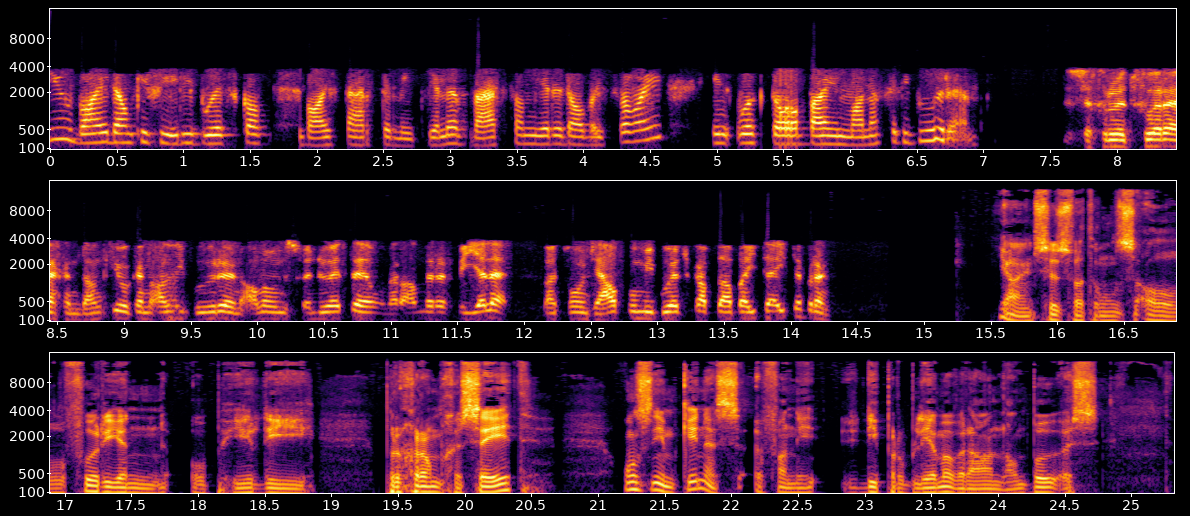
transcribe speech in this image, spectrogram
Jou baie dankie vir hierdie boodskap. Baie sterkte met julle werksaamhede daar by Saai en ook daar by manne vir die boere. Dis 'n groot voorreg en dankie ook aan al die boere en al ons vennote, onder andere vir julle wat vir ons help om die boodskap daar buite uit te bring. Ja, en soos wat ons al voorheen op hierdie program gesê het, ons neem kennis van die die probleme wat daar in landbou is,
